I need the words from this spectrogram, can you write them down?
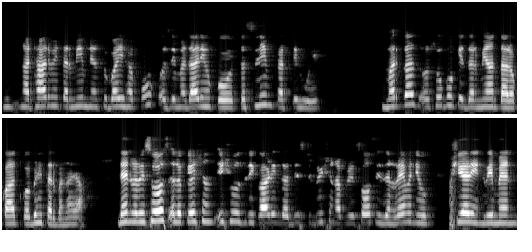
اٹھارہویں ترمیم نے صوبائی حقوق اور ذمہ داریوں کو تسلیم کرتے ہوئے مرکز اور صوبوں کے درمیان تعلقات کو بہتر بنایا۔ Then resource allocation issues regarding the distribution of resources and revenue sharing remain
